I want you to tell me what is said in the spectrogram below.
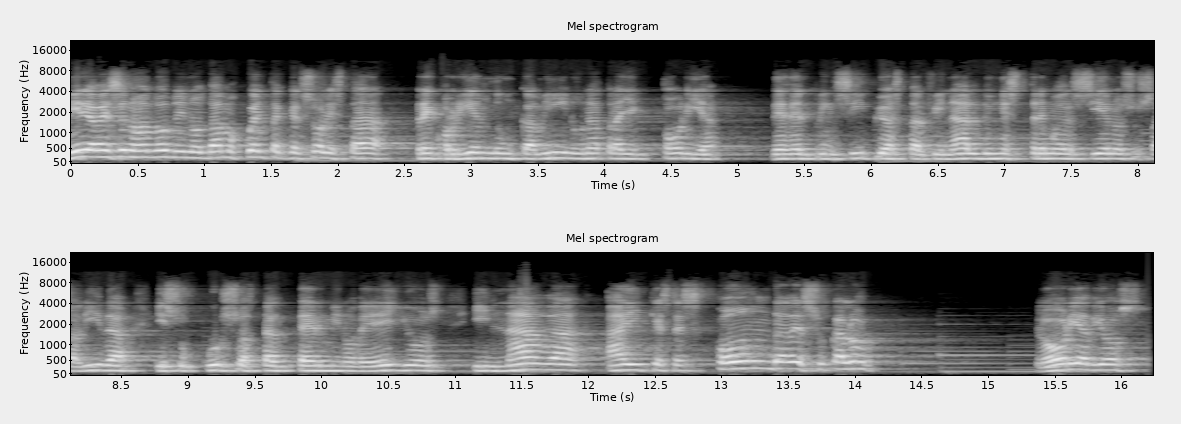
Mire, a veces nosotros nos damos cuenta que el sol está recorriendo un camino, una trayectoria desde el principio hasta el final de un extremo del cielo, su salida y su curso hasta el término de ellos, y nada hay que se esconda de su calor. Gloria a Dios.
